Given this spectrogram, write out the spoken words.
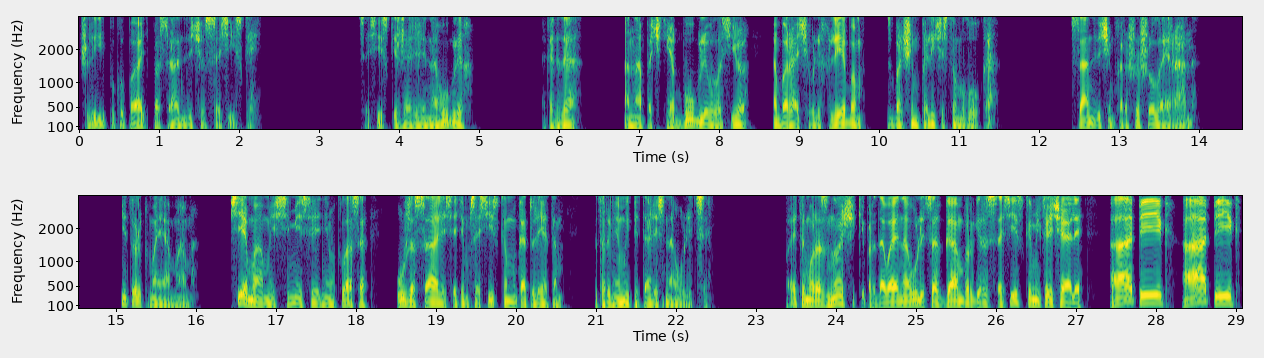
шли покупать по сандвичу с сосиской. Сосиски жарили на углях, а когда она почти обугливалась, ее оборачивали хлебом с большим количеством лука. С сандвичем хорошо шел айран. Не только моя мама. Все мамы из семей среднего класса ужасались этим сосискам и котлетам, которыми мы питались на улице. Поэтому разносчики, продавая на улицах гамбургеры с сосисками, кричали «Апик! Апик!»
